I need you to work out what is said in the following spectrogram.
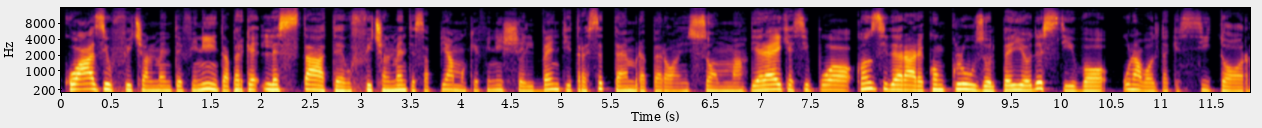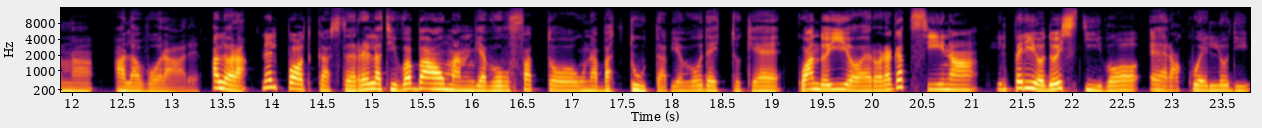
quasi ufficialmente finita, perché l'estate ufficialmente sappiamo che finisce il 23 settembre, però insomma, direi che si può considerare concluso il periodo estivo positivo una volta che si torna a lavorare. Allora, nel podcast relativo a Bauman vi avevo fatto una battuta, vi avevo detto che quando io ero ragazzina il periodo estivo era quello di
